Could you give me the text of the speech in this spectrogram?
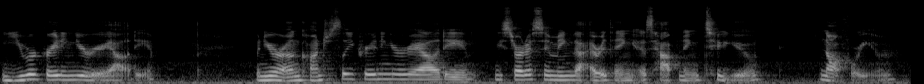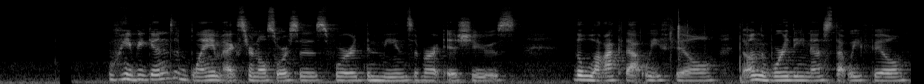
you are creating your reality. When you are unconsciously creating your reality, you start assuming that everything is happening to you, not for you we begin to blame external sources for the means of our issues, the lack that we feel, the unworthiness that we feel.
